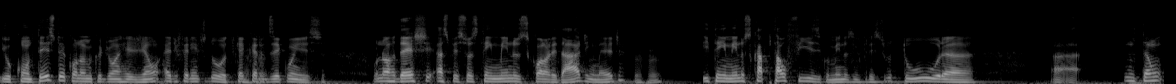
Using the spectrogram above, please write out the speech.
e o contexto econômico de uma região é diferente do outro. O que, é que eu quero dizer com isso? O Nordeste, as pessoas têm menos escolaridade, em média, e têm menos capital físico, menos infraestrutura. ah, então,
